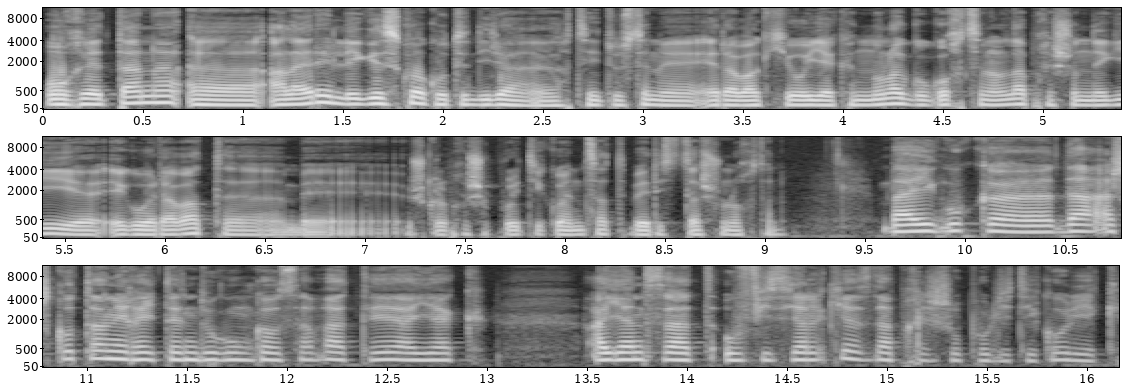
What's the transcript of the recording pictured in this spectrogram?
horretan, uh, ala ere legezkoak ote dira, eh, hartzen dituzten erabaki horiek, nola gogortzen alda presondegi egoera bat, be, Euskal Preso Politiko entzat beriztasun horretan? Ba, guk da askotan eraiten dugun gauza bat, haiek, Aiantzat ofizialki ez da preso politiko horiek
